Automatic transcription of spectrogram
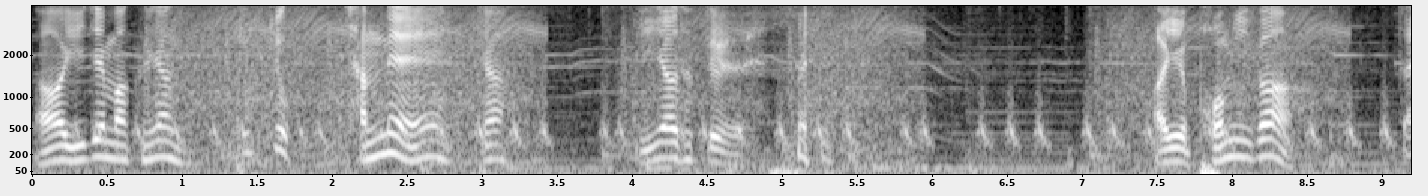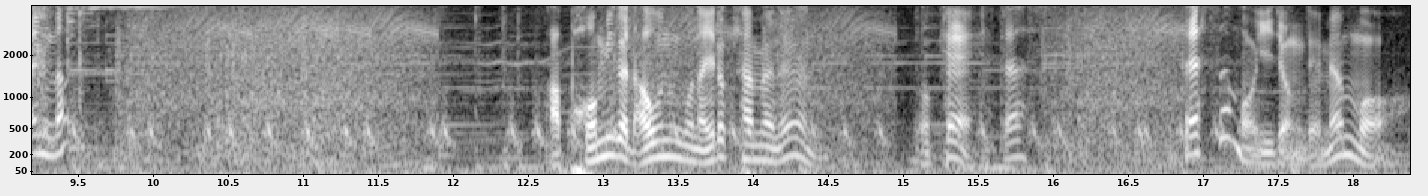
아 이제 막 그냥 쭉쭉 잡네. 자 이 녀석들. 아 이게 범위가 짧나? 아 범위가 나오는구나 이렇게 하면은 오케이 됐어 됐어 뭐 이 정도면 뭐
